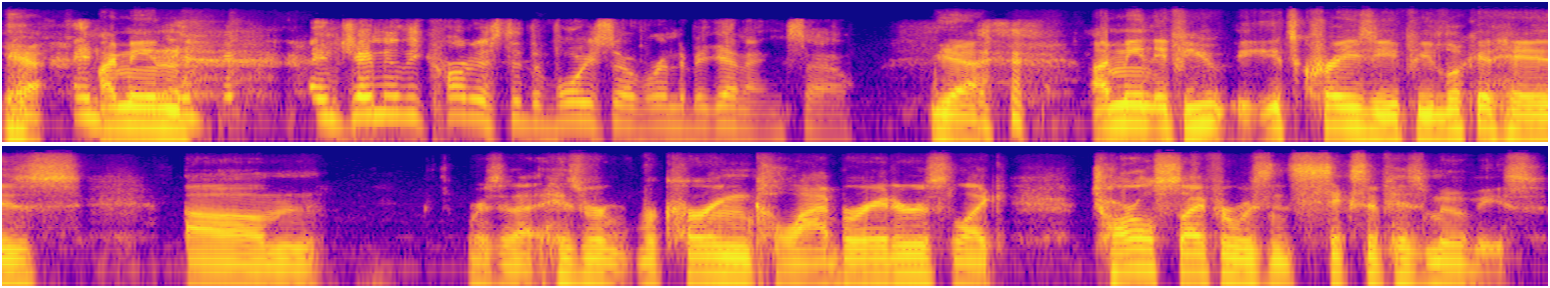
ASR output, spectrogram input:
Yeah. And, I mean, and, and Jamie Lee Curtis did the voiceover in the beginning. So Yeah. I mean, if you, it's crazy. If you look at his, um, where's it at? His re- recurring collaborators, like Charles Cypher was in six of his movies.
